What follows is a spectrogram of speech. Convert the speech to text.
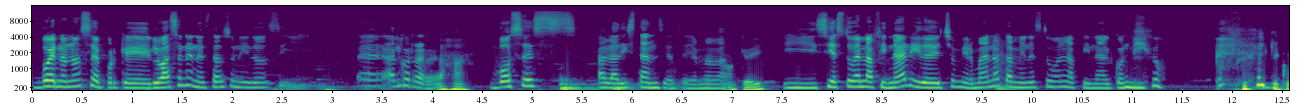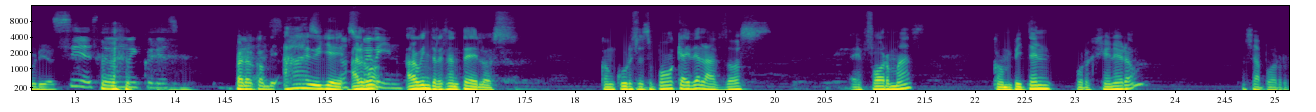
bueno, no sé, porque lo hacen en Estados Unidos y eh, algo raro. Ajá. Voces a la distancia se llamaba. Ok. Y sí estuve en la final y de hecho mi hermano también estuvo en la final conmigo. Qué curioso. Sí, estuvo muy curioso. Pero con... Ah, oye, nos algo, algo interesante de los concursos. Supongo que hay de las dos eh, formas. Compiten por género. O sea, por...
